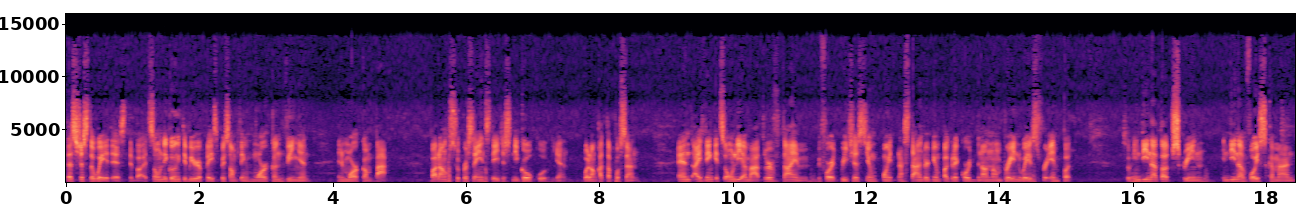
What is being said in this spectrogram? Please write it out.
That's just the way it is, diba? It's only going to be replaced by something more convenient and more compact. Parang Super Saiyan stages ni Goku, yan. Walang katapusan. And I think it's only a matter of time before it reaches yung point na standard yung pag-record na ng brainwaves for input. So hindi na touchscreen, hindi na voice command,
